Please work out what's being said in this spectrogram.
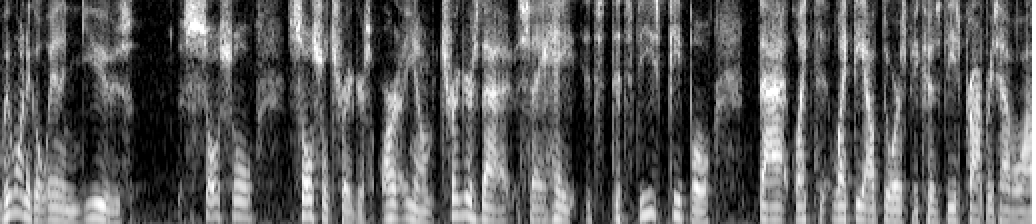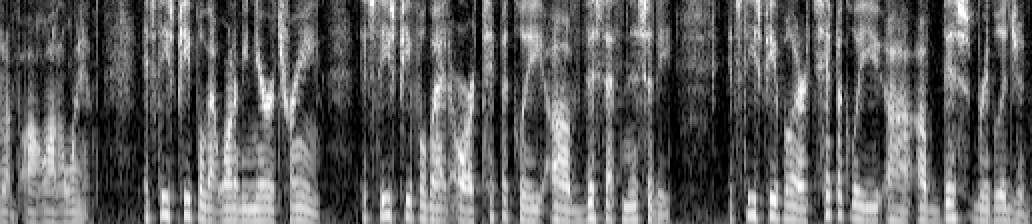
we want to go in and use social social triggers or you know triggers that say hey it's it's these people that like the, like the outdoors because these properties have a lot of a lot of land. It's these people that want to be near a train. It's these people that are typically of this ethnicity. It's these people that are typically uh, of this religion.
